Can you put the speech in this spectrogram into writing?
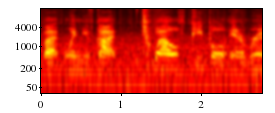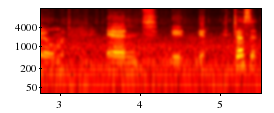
But when you've got 12 people in a room and it, it, it doesn't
